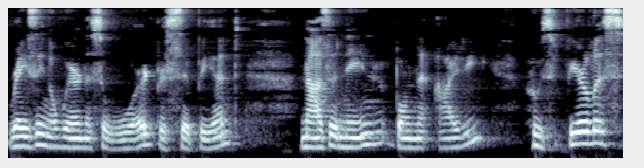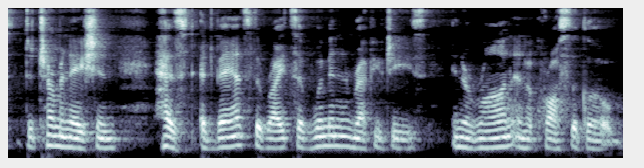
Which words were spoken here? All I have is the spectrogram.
Raising Awareness Award recipient, Nazanin Boniadi, whose fearless determination has advanced the rights of women and refugees in Iran and across the globe.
